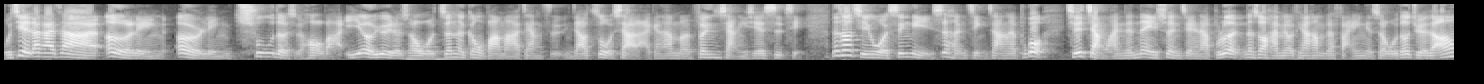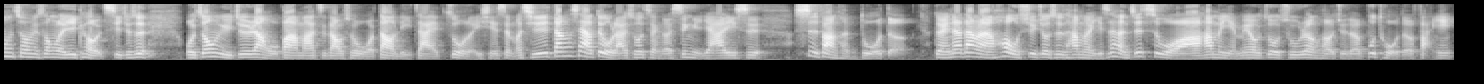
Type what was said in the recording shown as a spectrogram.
我记得大概在二零二零初的时候吧，一二月的时候，我真的跟我爸妈这样子，你知道坐下来跟他们分享一些事情。那时候其实我心里是很紧张的，不过其实讲完的那一瞬间啊，不论那时候还没有听到他们的反应的时候，我都觉得哦，终于松了一口气，就是我终于就是让我爸妈知道说我到底在做了一些什么。其实当下对我来说，整个心理压力是释放很多的。对，那当然，后续就是他们也是很支持我啊，他们也没有做出任何觉得不妥的反应，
